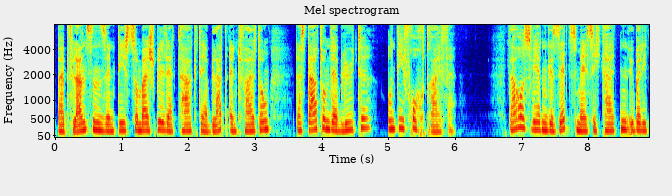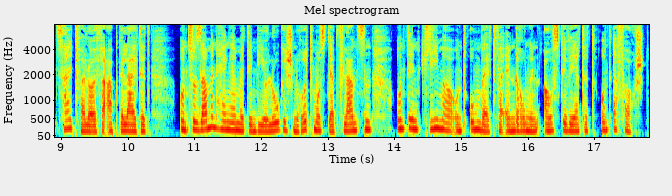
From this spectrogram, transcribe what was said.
Bei Pflanzen sind dies zum Beispiel der Tag der Blattentfaltung, das Datum der Blüte und die Fruchtreife. Daraus werden Gesetzmäßigkeiten über die Zeitverläufe abgeleitet und Zusammenhänge mit dem biologischen Rhythmus der Pflanzen und den Klima- und Umweltveränderungen ausgewertet und erforscht.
